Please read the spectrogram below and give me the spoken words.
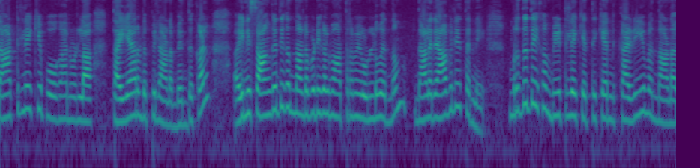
നാട്ടിലേക്ക് പോകാനുള്ള തയ്യാറെടുപ്പിലാണ് ബന്ധുക്കൾ. ഇനി സാങ്കേതിക നടപടികൾ മാത്രമേ ഉള്ളൂവെന്നും നാളെ രാവിലെ തന്നെ മൃതദേഹം വീട്ടിലേക്ക് എത്തിക്കാൻ കഴിയുമെന്നാണ്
